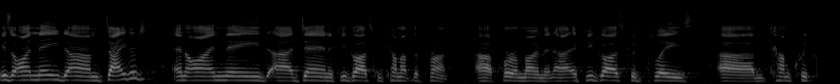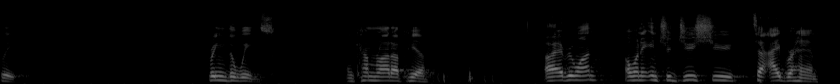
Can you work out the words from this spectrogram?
is I need um, David and I need uh, Dan, if you guys could come up the front uh, for a moment. Uh, if you guys could please um, come quickly. Bring the wigs and come right up here. All right, everyone, I want to introduce you to Abraham.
